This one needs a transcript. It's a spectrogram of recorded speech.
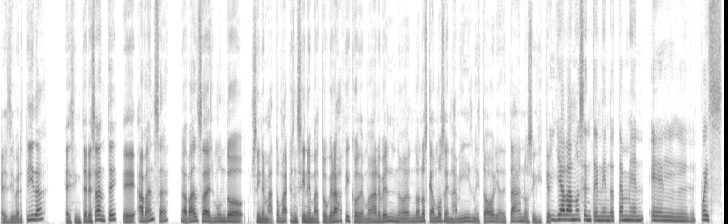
es divertida, es interesante, eh, avanza, avanza el mundo cinematográfico de Marvel, no, no nos quedamos en la misma historia de Thanos y que... Ya vamos entendiendo también el, pues,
